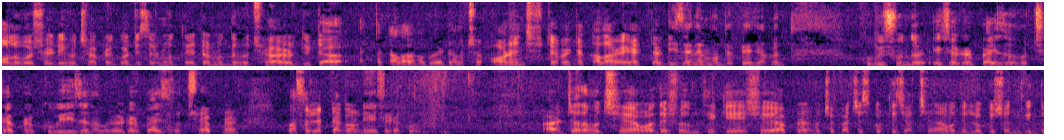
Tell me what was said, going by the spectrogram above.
অল ওভার শাড়ি হচ্ছে আপনার গর্জেসের মধ্যে, এটার মধ্যে হচ্ছে আর দুইটা, একটা কালার হবে, এটা হচ্ছে অরেঞ্জ টাইপ একটা কালার এই একটা ডিজাইনের মধ্যে পেয়ে যাবেন। খুবই সুন্দর, এই শাড়িটার প্রাইসও হচ্ছে আপনার খুবই রিজনেবল এটার প্রাইস হচ্ছে আপনার পাঁচ হাজার টাকা নিয়ে সেটা খুলবে আর যারা হচ্ছে আমাদের শোরুম থেকে এসে আপনার হচ্ছে পারচেস করতে চাচ্ছেন, আমাদের লোকেশন কিন্তু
